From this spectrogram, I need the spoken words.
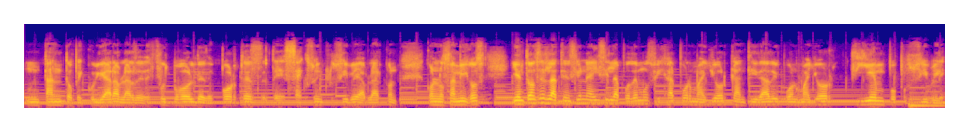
un tanto peculiar hablar de, fútbol, de deportes, de sexo, inclusive hablar con, con los amigos, y entonces la atención ahí sí la podemos fijar por mayor cantidad y por mayor tiempo posible.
